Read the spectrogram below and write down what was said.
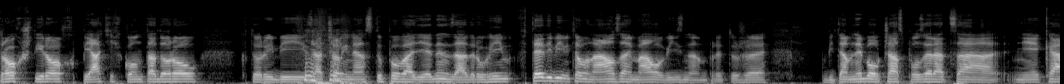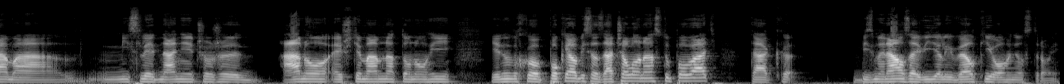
troch, štyroch, piatich kontadorov, ktorí by začali nastupovať jeden za druhým, vtedy by to naozaj malo význam, pretože by tam nebol čas pozerať sa niekam a myslieť na niečo, že áno, ešte mám na to nohy. Jednoducho, pokiaľ by sa začalo nastupovať, tak by sme naozaj videli veľký ohňostroj.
